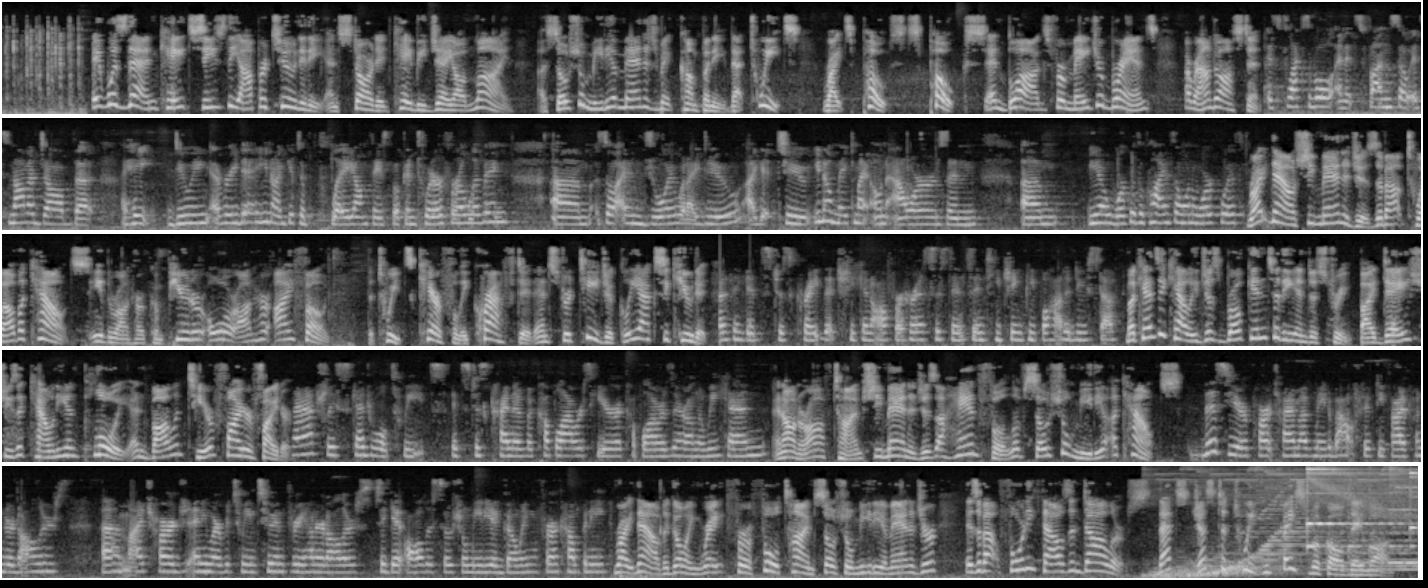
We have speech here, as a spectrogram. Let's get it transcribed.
It was then Kate seized the opportunity and started KBJ Online, a social media management company that tweets, writes posts, pokes, and blogs for major brands around Austin. It's flexible and it's fun, so it's not a job that I hate doing every day. You know, I get to play on Facebook and Twitter for a living, um, so I enjoy what I do. I get to, you know, make my own hours and um, you know, work with the clients I want to work with. Right now, she manages about 12 accounts, either on her computer or on her iPhone. The tweets carefully crafted and strategically executed. I think it's just great that she can offer her assistance in teaching people how to do stuff. Mackenzie Kelly just broke into the industry. By day, she's a county employee and volunteer firefighter. I actually schedule tweets. It's just kind of a couple hours here, a couple hours there on the weekend. And on her off time, she manages a handful of social media accounts. This year, part time, I've made about $5,500. Um, I charge anywhere between two and three hundred dollars to get all the social media going for a company. Right now, the going rate for a full-time social media manager is about forty thousand dollars. That's just to tweet and Facebook all day long.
